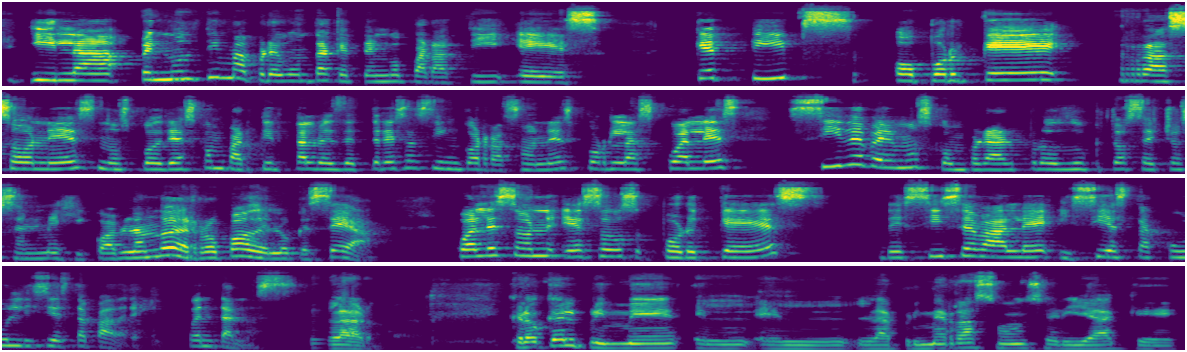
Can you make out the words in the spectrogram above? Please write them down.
Y la penúltima pregunta que tengo para ti es, ¿qué tips o por qué razones nos podrías compartir, tal vez de tres a cinco razones por las cuales sí debemos comprar productos hechos en México, hablando de ropa o de lo que sea? ¿Cuáles son esos porqués de si se vale y si está cool y si está padre? Cuéntanos. Claro. Creo que el primer, la primera razón sería que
